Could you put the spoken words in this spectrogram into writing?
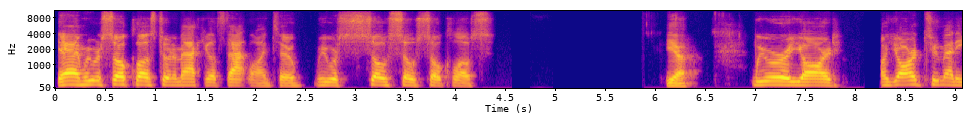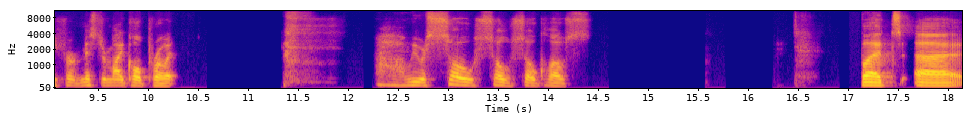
Yeah, and we were so close to an immaculate stat line too. We were so, so, so close. Yeah. We were a yard, a yard too many for Mr. Michael Pruitt. Ah, we were so, so, so close. But uh,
